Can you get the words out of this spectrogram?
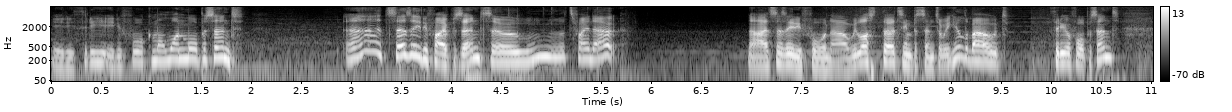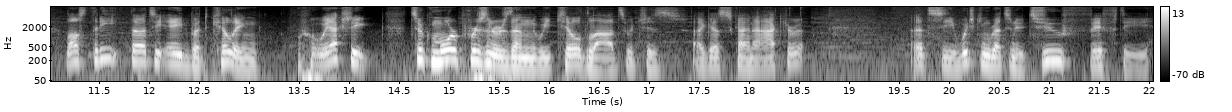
83, 84, come on, one more percent! Uh, it says 85%, so mm, let's find out. Nah, it says 84 now. We lost 13%, so we healed about 3 or 4%. Lost 338, but killing. We actually took more prisoners than we killed, lads, which is, I guess, kind of accurate. Let's see, Witch King Retinue, 250.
